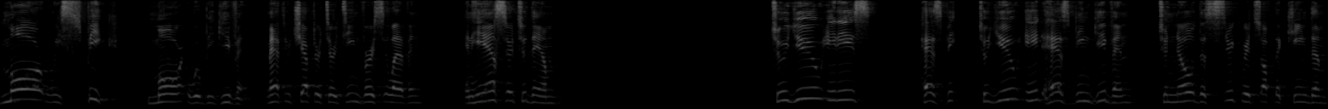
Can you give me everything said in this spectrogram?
more we speak, more will be given. Matthew chapter 13, verse 11. And he answered to them, To you it is has been to you it has been given to know the secrets of the kingdom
